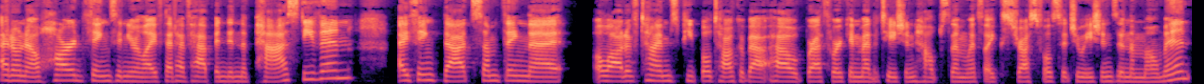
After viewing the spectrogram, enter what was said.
I don't know, hard things in your life that have happened in the past, even. I think that's something that a lot of times people talk about how breath work and meditation helps them with like stressful situations in the moment.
